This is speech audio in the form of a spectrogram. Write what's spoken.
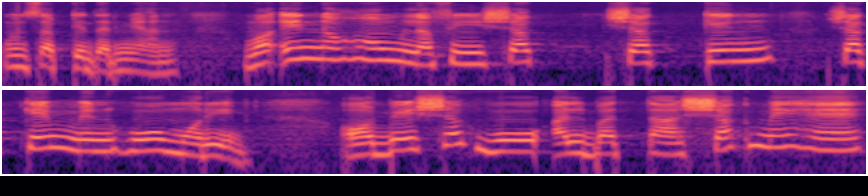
उन सब के दरमियान। व इन लफ़ी शक, शक्किन, शक्किम मिन हो मुरीब। और बेशक वो अलबत्ता शक में है,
